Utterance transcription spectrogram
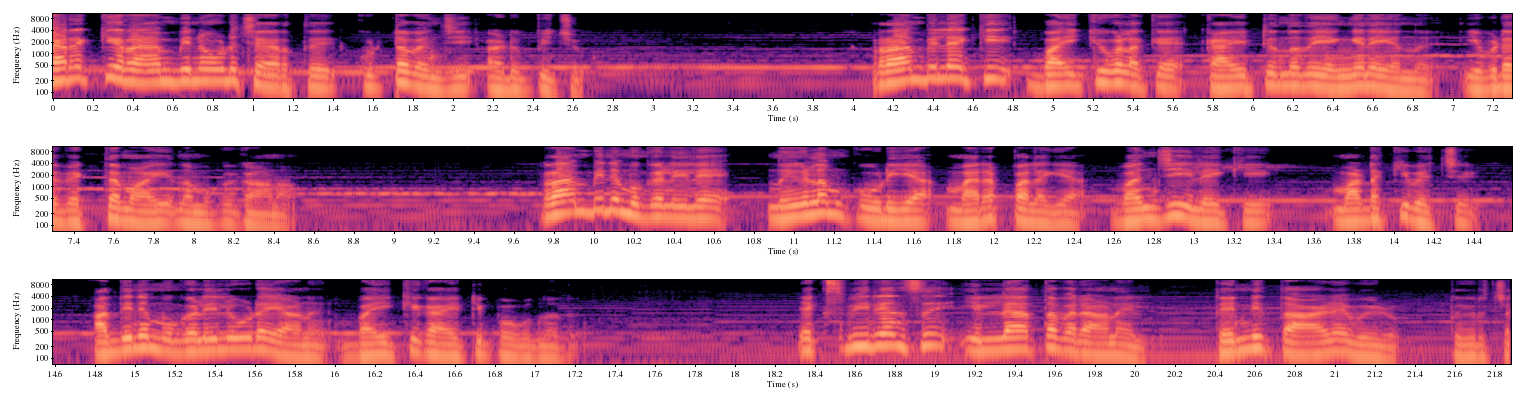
കരയ്ക്ക് റാമ്പിനോട് ചേർത്ത് കുട്ടവഞ്ചി അടുപ്പിച്ചു. റാമ്പിലേക്ക് ബൈക്കുകളൊക്കെ കയറ്റുന്നത് എങ്ങനെയെന്ന് ഇവിടെ വ്യക്തമായി നമുക്ക് കാണാം. റാമ്പിന് മുകളിലെ നീളം കൂടിയ മരപ്പലക വഞ്ചിയിലേക്ക് മടക്കി വെച്ച് അതിന് മുകളിലൂടെയാണ് ബൈക്ക് കയറ്റി പോകുന്നത്. എക്സ്പീരിയൻസ് ഇല്ലാത്തവരാണെങ്കിൽ തെന്നി താഴെ വീഴും തീർച്ച.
